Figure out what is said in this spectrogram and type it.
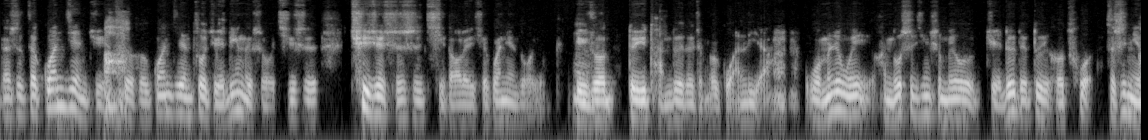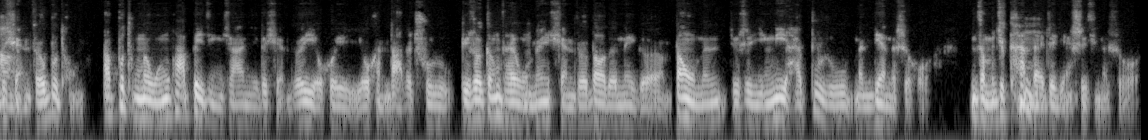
但是在关键决策和关键做决定的时候，其实确确实实起到了一些关键作用。比如说对于团队的整个管理啊，我们认为很多事情是没有绝对的对和错，只是你的选择不同。而不同的文化背景下，你的选择也会有很大的出入。比如说刚才我们选择到的那个，当我们就是盈利还不如门店的时候，你怎么去看待这件事情的时候，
